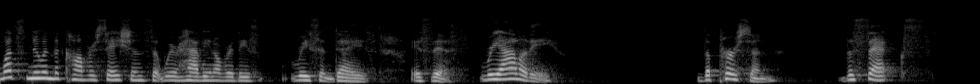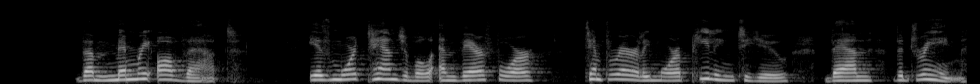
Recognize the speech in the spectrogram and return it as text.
what's new in the conversations that we're having over these recent days is this. Reality. The person. The sex. The memory of that is more tangible and therefore temporarily more appealing to you than the dream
